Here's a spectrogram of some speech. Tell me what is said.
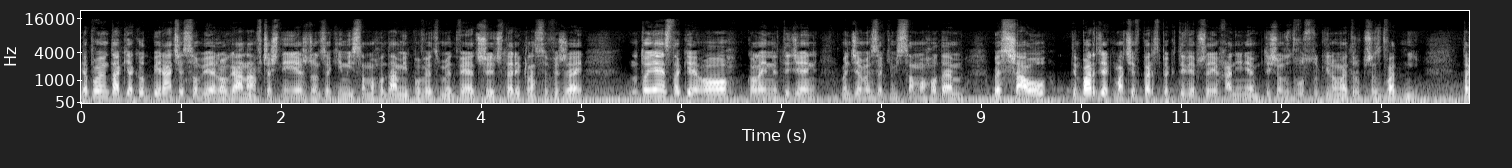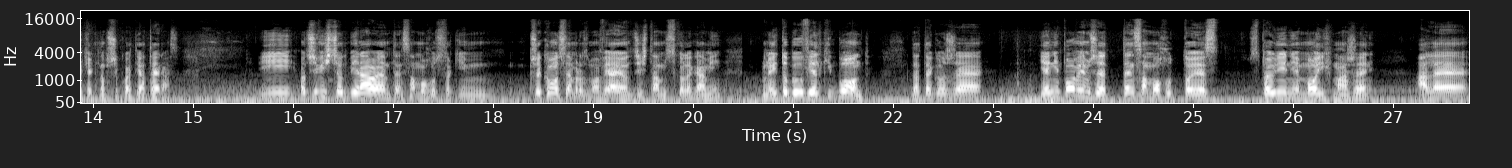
ja powiem tak, jak odbieracie sobie Logana, wcześniej jeżdżąc jakimiś samochodami, powiedzmy 2, 3, 4 klasy wyżej, no to jest takie, o, kolejny tydzień będziemy z jakimś samochodem bez szału, tym bardziej jak macie w perspektywie przejechanie, nie wiem, 1200 km przez dwa dni, tak jak na przykład ja teraz. I oczywiście odbierałem ten samochód z takim przekąsem, rozmawiając gdzieś tam z kolegami, no i to był wielki błąd, dlatego że ja nie powiem, że ten samochód to jest spełnienie moich marzeń, ale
